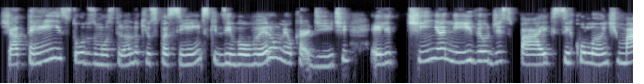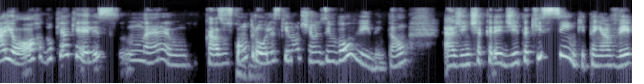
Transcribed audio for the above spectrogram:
Já tem estudos mostrando que os pacientes que desenvolveram miocardite, ele tinha nível de spike circulante maior do que aqueles, né, casos uhum. controles que não tinham desenvolvido. Então, a gente acredita que sim, que tem a ver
